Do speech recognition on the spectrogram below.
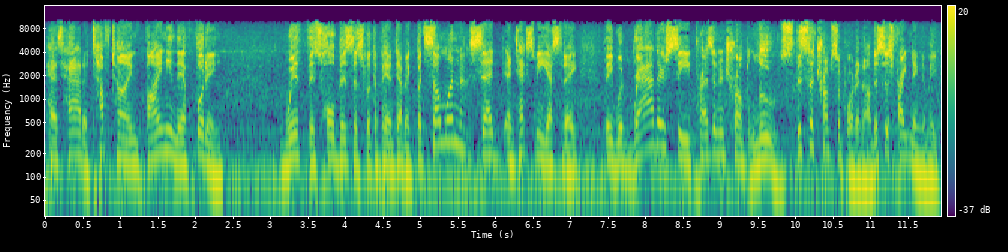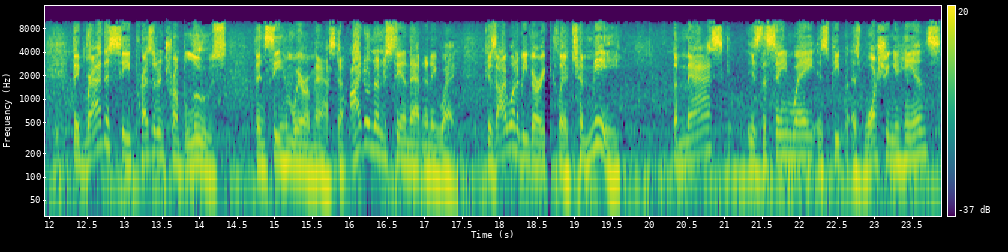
has had a tough time finding their footing with this whole business with the pandemic. But someone said and texted me yesterday they would rather see President Trump lose. This is a Trump supporter now. This is frightening to me. They'd rather see President Trump lose than see him wear a mask. Now, I don't understand that in any way because I want to be very clear. To me, the mask is the same way as people as washing your hands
